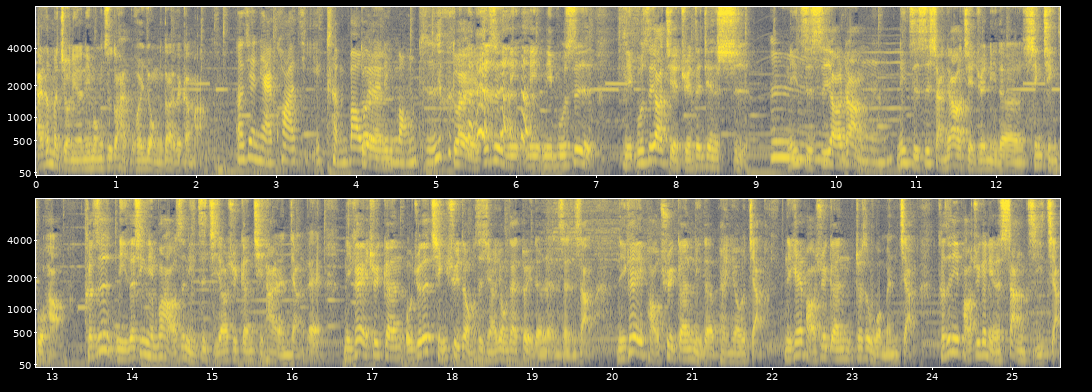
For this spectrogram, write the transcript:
哎，这么久你的柠檬汁都还不会用，你到底在干嘛？而且你还跨级承包为了柠檬汁，对，就是你你你不是你不是要解决这件事，嗯，你只是要让，你只是想要解决你的心情不好。可是你的心情不好是你自己要去跟其他人讲的，你可以去跟，我觉得情绪这种事情要用在对的人身上。你可以跑去跟你的朋友讲，你可以跑去跟就是我们讲。可是你跑去跟你的上级讲，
